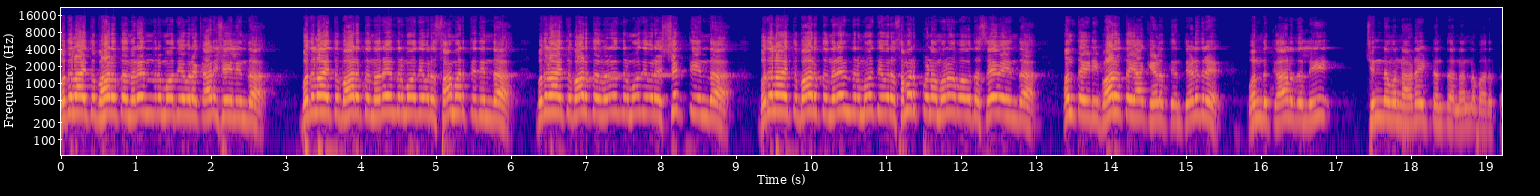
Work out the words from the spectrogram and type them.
ಬದಲಾಯಿತು ಭಾರತ ನರೇಂದ್ರ ಮೋದಿಯವರ ಕಾರ್ಯಶೈಲಿಯಿಂದ, ಬದಲಾಯಿತು ಭಾರತ ನರೇಂದ್ರ ಮೋದಿಯವರ ಸಾಮರ್ಥ್ಯದಿಂದ, ಬದಲಾಯಿತು ಭಾರತ ನರೇಂದ್ರ ಮೋದಿಯವರ ಶಕ್ತಿಯಿಂದ, ಬದಲಾಯಿತು ಭಾರತ ನರೇಂದ್ರ ಮೋದಿಯವರ ಸಮರ್ಪಣಾ ಮನೋಭಾವದ ಸೇವೆಯಿಂದ ಅಂತ ಇಡೀ ಭಾರತ ಯಾಕೆ ಹೇಳುತ್ತೆ ಅಂತ ಹೇಳಿದ್ರೆ ಒಂದು ಕಾಲದಲ್ಲಿ ಚಿನ್ನವನ್ನು ಅಡ ಇಟ್ಟಂತ ನನ್ನ ಭಾರತ.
